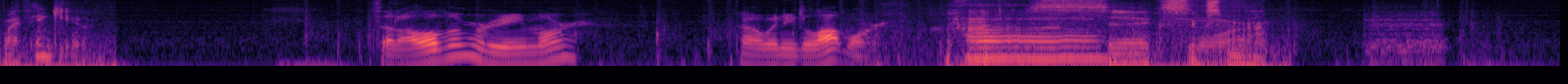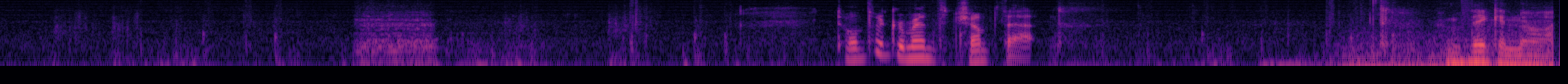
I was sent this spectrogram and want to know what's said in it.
Why, thank you. Is that all of them, or do we need more? Oh, we need a lot more. Uh, six, six more. more. Don't think we're meant to jump that. I'm thinking not.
